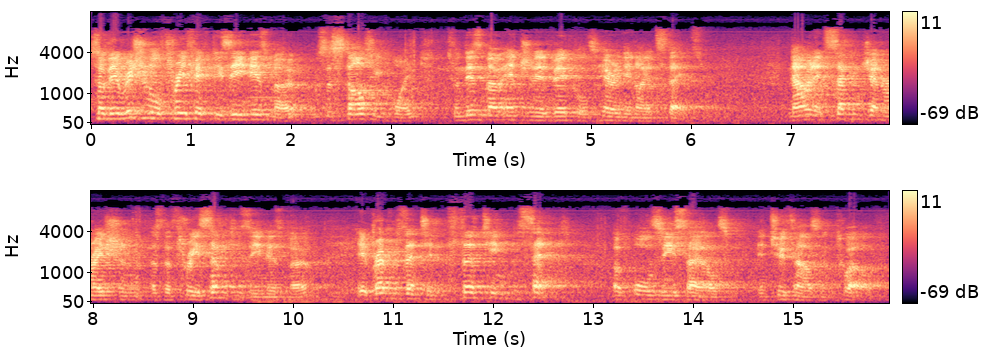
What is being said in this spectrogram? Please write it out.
So the original 350Z Nismo was the starting point for Nismo engineered vehicles here in the United States. Now in its second generation as the 370Z Nismo, it represented 13% of all Z sales in 2012.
